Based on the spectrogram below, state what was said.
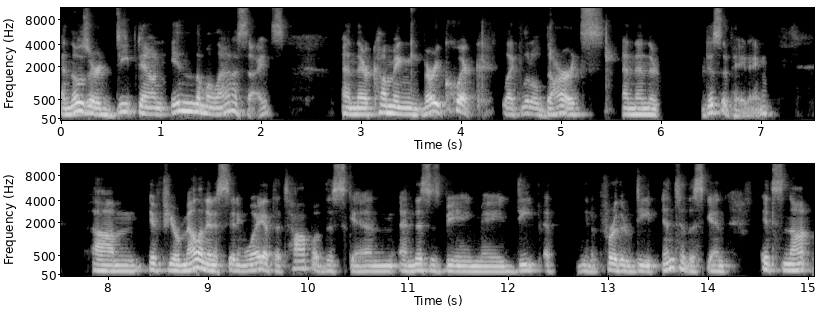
And those are deep down in the melanocytes and they're coming very quick, like little darts, and then they're dissipating um, if your melanin is sitting way at the top of the skin and this is being made deep at you know further deep into the skin it's not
